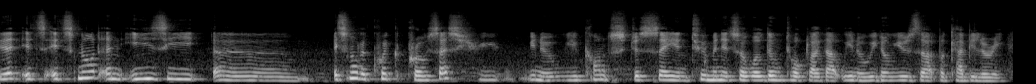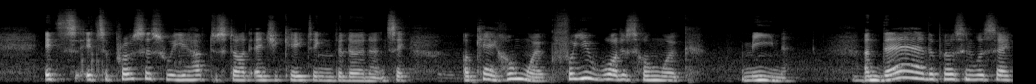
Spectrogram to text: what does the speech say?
It, it's it's not an easy. Um, it's not a quick process. You, you know, you can't just say in two minutes, "Oh well, don't talk like that." You know, we don't use that vocabulary. It's it's a process where you have to start educating the learner and say, "Okay, homework for you. What does homework mean?" Mm-hmm. And there, the person will say,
